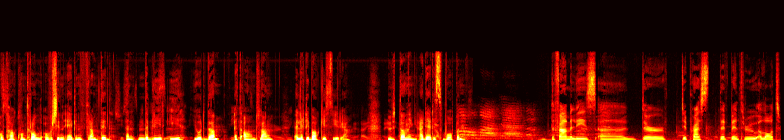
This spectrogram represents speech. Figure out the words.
og ta kontroll over sin egen framtid, enten det blir i Jordan, et annet land eller tilbake i Syria. Utdanning er deres våpen. the families uh, they've been through a lot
